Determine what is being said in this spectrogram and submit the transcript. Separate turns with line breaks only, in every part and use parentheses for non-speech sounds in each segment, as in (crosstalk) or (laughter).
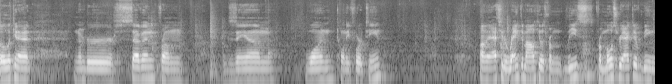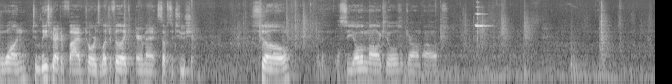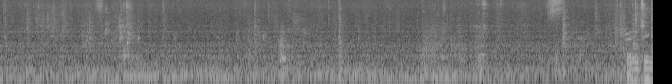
So looking at number seven from exam one, 2014. Um, it asks you to rank the molecules from least, from most reactive being one to least reactive five towards electrophilic aromatic substitution. So, let's see all the molecules, I'll draw them out. Benzene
